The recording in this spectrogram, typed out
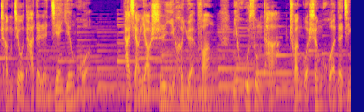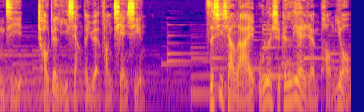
成就他的人间烟火。他想要诗意和远方，你护送他穿过生活的荆棘，朝着理想的远方前行。仔细想来，无论是跟恋人、朋友，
